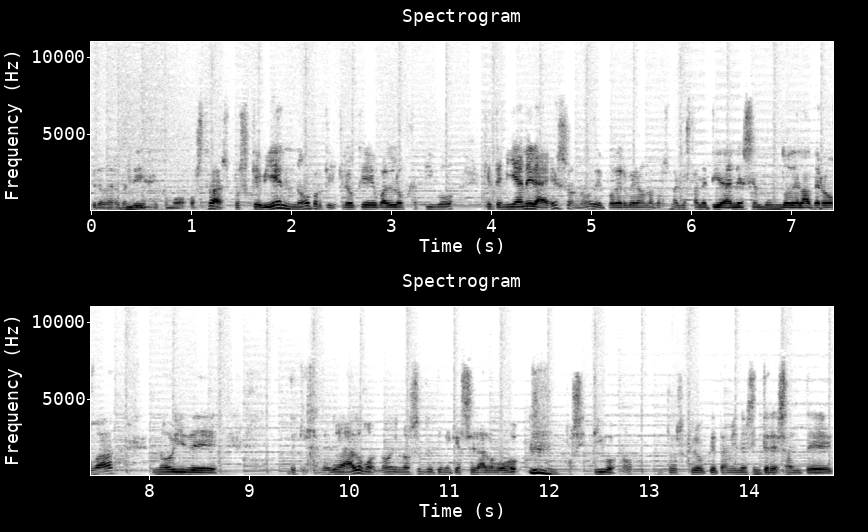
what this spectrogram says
pero de repente mm. dije como, ostras, pues qué bien, ¿no? Porque creo que igual el objetivo que tenían era eso, ¿no? De poder ver a una persona que está metida en ese mundo de la droga, ¿no? Y de, que genere algo, ¿no? Y no siempre tiene que ser algo positivo, ¿no? Entonces creo que también es interesante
